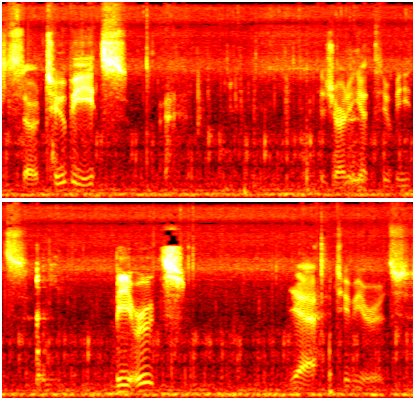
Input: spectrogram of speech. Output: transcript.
So two beets. Did you already get two beets? Beetroots. Yeah, two beetroots.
